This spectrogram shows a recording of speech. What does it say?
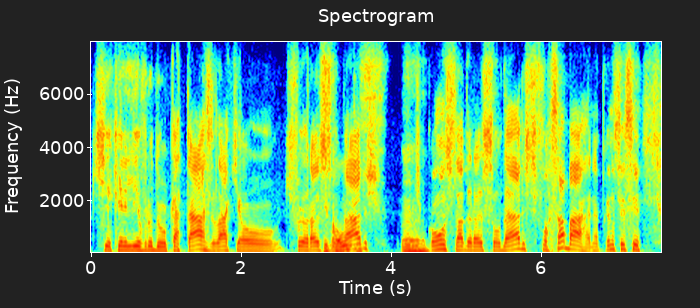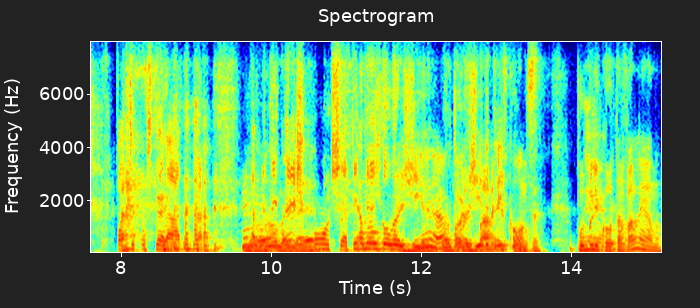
que, aquele livro do Catarse lá, que é o. que foi Heróis e Soldados. Uhum. De contos lá do Heróis Soldados, se forçar a barra, né? Porque eu não sei se pode ser considerado. não, é tem três é... pontos. Né? Tem é uma três... antologia. É, uma antologia de três contos. Publicou, é. tá valendo.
